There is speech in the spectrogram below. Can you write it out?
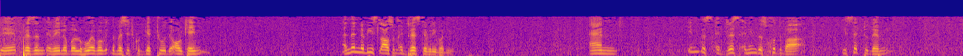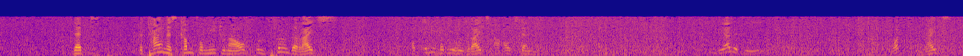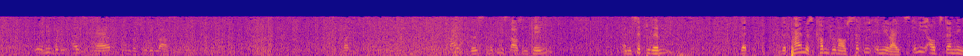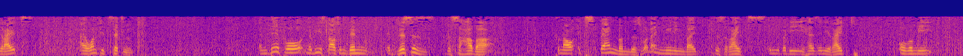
there, present, available, whoever the message could get to, they all came. And then Nabi Sallallahu addressed everybody. And in this address and in this khutbah, he said to them that the time has come for me to now fulfill the rights of anybody whose rights are outstanding. In reality, what rights do anybody else have on Rasulullah? But despite this, Nabi Islam came and he said to them that the time has come to now settle any rights, any outstanding rights, I want it settled. And therefore, Nabi Islam then addresses the Sahaba to now expand on this. What I'm meaning by this rights. Anybody has any right over me,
